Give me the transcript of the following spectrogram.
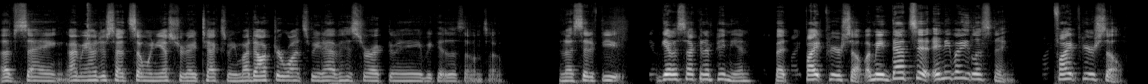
Of saying, I mean, I just had someone yesterday text me, my doctor wants me to have a hysterectomy because of so and so. And I said, if you get a second opinion, but fight for yourself. I mean, that's it. Anybody listening, fight for yourself.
